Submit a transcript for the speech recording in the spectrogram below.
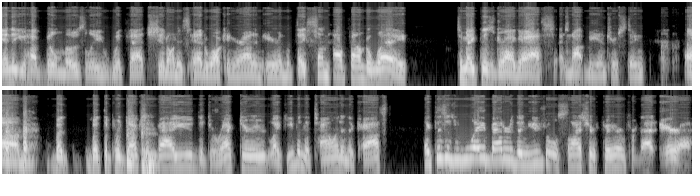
and that you have Bill Moseley with that shit on his head walking around in here, and that they somehow found a way to make this drag ass and not be interesting. Um, but but the production value, the director, like even the talent in the cast, like this is way better than usual slasher fare from that era.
